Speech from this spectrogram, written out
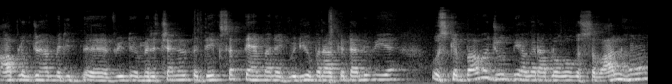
आप लोग जो है मेरी वीडियो, मेरे चैनल पे देख सकते हैं। मैंने एक वीडियो बना के डाली हुई है। उसके बावजूद भी अगर आप लोगों को सवाल हो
